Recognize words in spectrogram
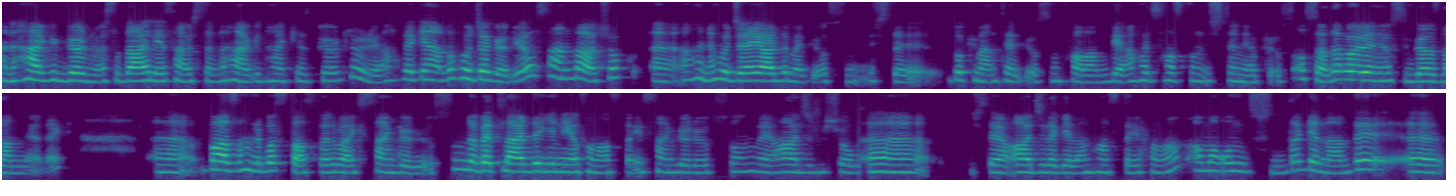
Hani her gün görmüyorsa dahiliye servislerinde her gün herkes görülüyor ya ve genelde hoca görüyor. Sen daha çok e, hani hocaya yardım ediyorsun, işte dokümente ediyorsun falan diye hastanın işlerini yapıyorsun. O sırada öğreniyorsun gözlemleyerek. E, bazı hani basit hastaları belki sen görüyorsun. Nöbetlerde yeni yatan hastayı sen görüyorsun veya acil bir şey oluyor. E, işte acile gelen hastayı falan. Ama onun dışında genelde e,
